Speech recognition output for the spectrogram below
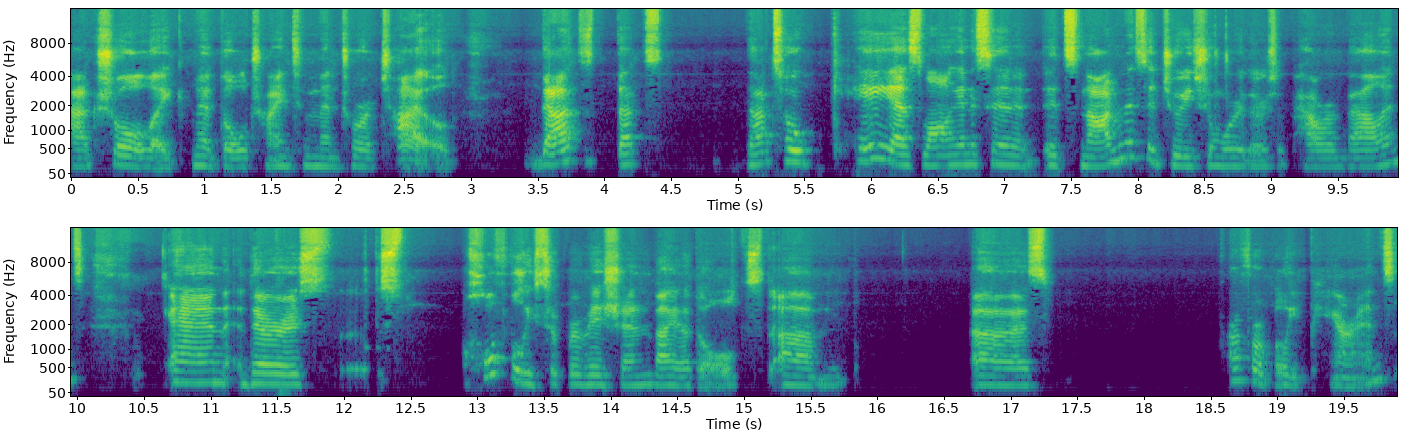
actual like an adult trying to mentor a child. That's that's that's okay as long as it's, in, it's not in a situation where there's a power imbalance and there's hopefully supervision by adults um, uh, preferably parents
